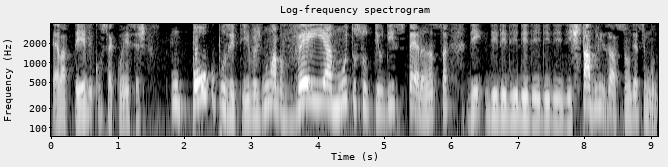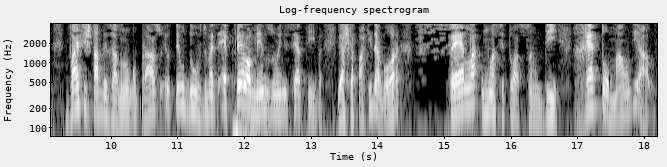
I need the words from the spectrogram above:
ela teve consequências um pouco positivas, numa veia muito sutil de esperança, de, de, de, de, de, de, estabilização desse mundo. Vai se estabilizar no longo prazo? Eu tenho dúvidas, mas é pelo menos uma iniciativa. Eu acho que a partir de agora, sela uma situação de retomar um diálogo.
